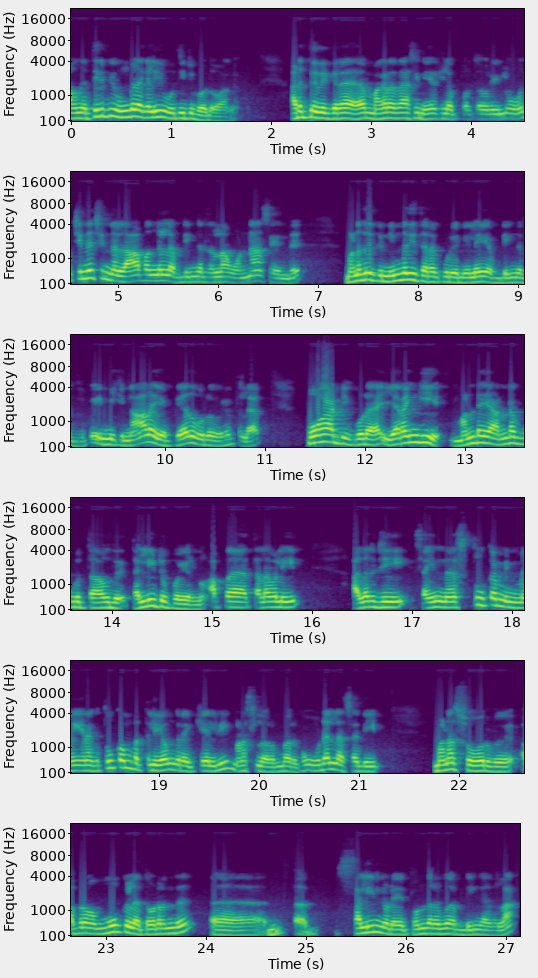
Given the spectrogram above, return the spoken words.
அவங்க திருப்பி உங்களை கழுவி ஊத்திட்டு போயிடுவாங்க. அடுத்து இருக்கிற மகர ராசி நேர்களை பொறுத்தவரையிலும் சின்ன சின்ன லாபங்கள் அப்படிங்கிறதெல்லாம் ஒன்னா சேர்ந்து மனதுக்கு நிம்மதி தரக்கூடிய நிலை அப்படிங்கிறது இருக்கும். இன்னைக்கு நாளை எப்படியாவது ஒரு விதத்துல போகாட்டி கூட இறங்கி மண்டையை அண்டை கொடுத்தாவது தள்ளிட்டு போயிடணும் அப்ப தலைவலி அலர்ஜி சைனஸ் தூக்கமின்மை எனக்கு தூக்கம் பத்தலையோங்கிற கேள்வி மனசுல ரொம்ப இருக்கும். உடல் அசதி மனசோர்வு அப்புறம் மூக்கில் தொடர்ந்து சளியினுடைய தொந்தரவு அப்படிங்கிறதெல்லாம்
